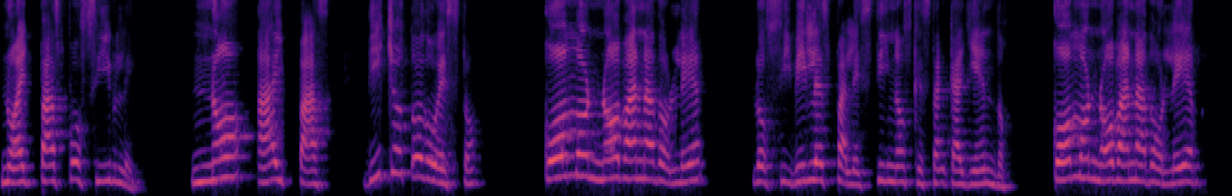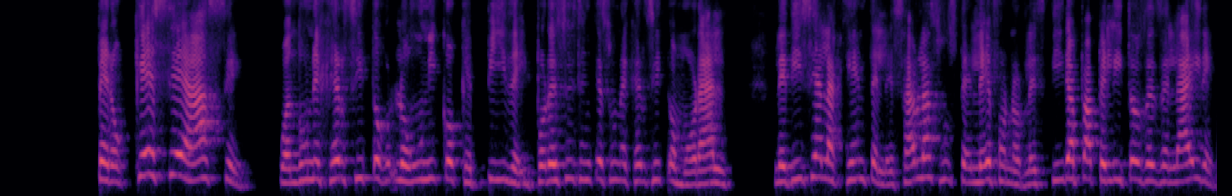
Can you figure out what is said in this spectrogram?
No hay paz posible. No hay paz. Dicho todo esto, ¿cómo no van a doler los civiles palestinos que están cayendo? ¿Cómo no van a doler? Pero ¿qué se hace cuando un ejército lo único que pide, y por eso dicen que es un ejército moral, le dice a la gente, les habla a sus teléfonos, les tira papelitos desde el aire,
